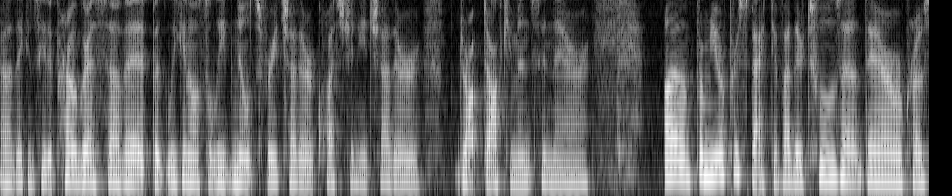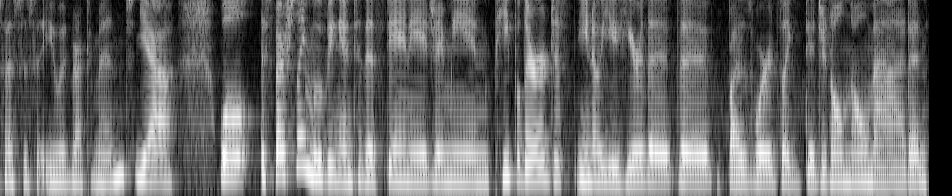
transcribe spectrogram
Uh, they can see the progress of it, but we can also leave notes for each other, question each other, drop documents in there. Um, from your perspective, are there tools out there or processes that you would recommend? Yeah. Well, especially moving into this day and age, I mean, people there are just, you know, you hear the the buzzwords like digital nomad and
